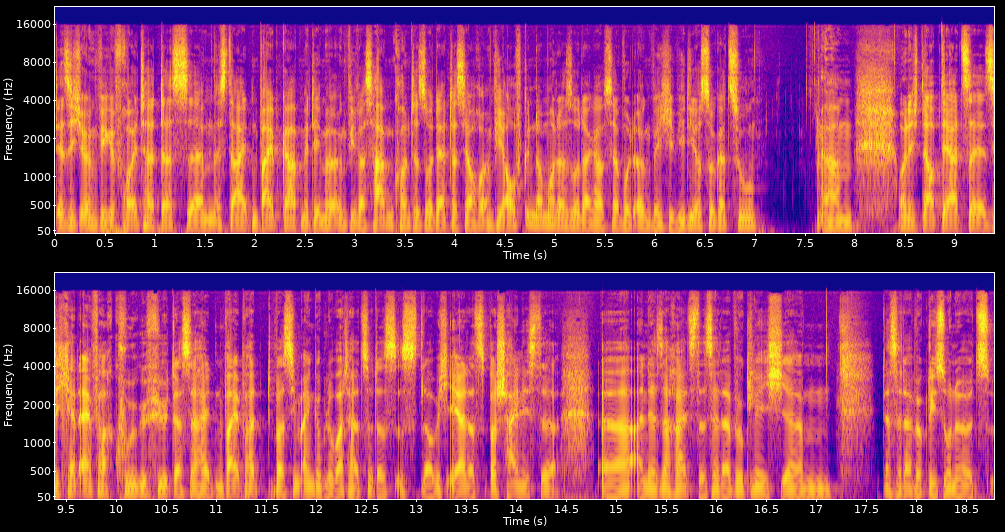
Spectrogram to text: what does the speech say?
der sich irgendwie gefreut hat, dass ähm, es da halt einen Vibe gab, mit dem er irgendwie was haben konnte. So, der hat das ja auch irgendwie aufgenommen oder so. Da gab es ja wohl irgendwelche Videos sogar zu. Ähm, und ich glaube, der hat sich halt einfach cool gefühlt, dass er halt ein Vibe hat, was ihm eingeblubbert hat. So, das ist, glaube ich, eher das Wahrscheinlichste äh, an der Sache, als dass er da wirklich, ähm, dass er da wirklich so eine zu,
